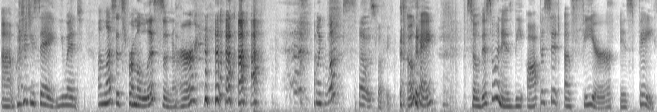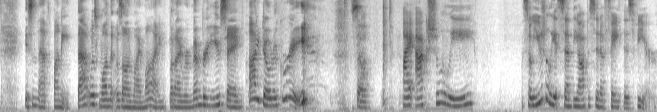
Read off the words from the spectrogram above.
uh, what did you say? You went, unless it's from a listener. I'm like, whoops. That was funny. Okay. So this one is the opposite of fear is faith. Isn't that funny? That was one that was on my mind, but I remember you saying, I don't agree. so, I actually, so usually it said the opposite of faith is fear.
